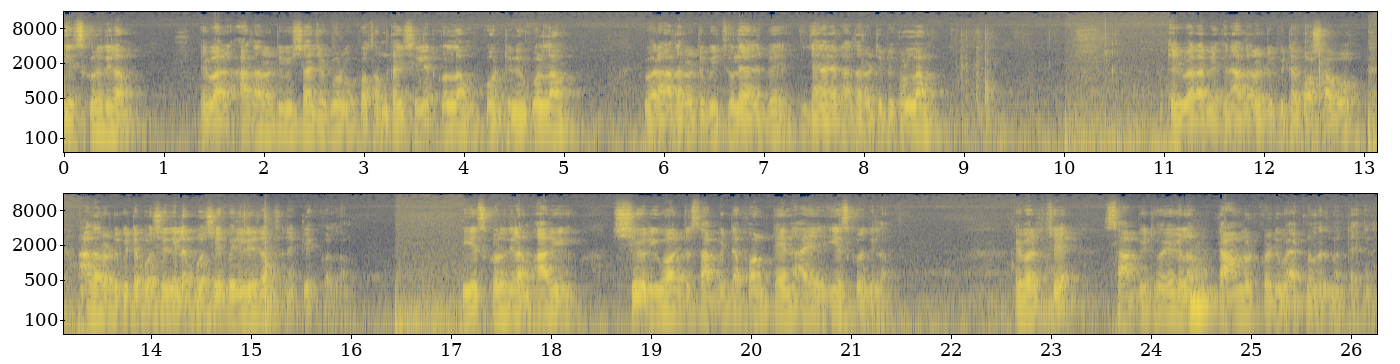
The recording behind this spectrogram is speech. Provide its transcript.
ইয়েস করে দিলাম। এবার আধার ওটিপির সাহায্যে করব, প্রথমটাই সিলেক্ট করলাম কন্টিনিউ করলাম। এবার আধার ওটিপি চলে আসবে জেনারেল আধার ওটিপি করলাম। এইবার আমি এখানে আধার ওটিপিটা বসাবো। আধার ওটিপিটা বসিয়ে দিলাম, বসিয়ে ভ্যালিডেট অপশানে ক্লিক করলাম। ইয়েস করে দিলাম। Are you sure you want to submit the form then I yes করে দিলাম। এবার হচ্ছে সাবমিট হয়ে গেল ডাউনলোড করে নেব অ্যাকনোলেজমেন্টটা এখানে।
